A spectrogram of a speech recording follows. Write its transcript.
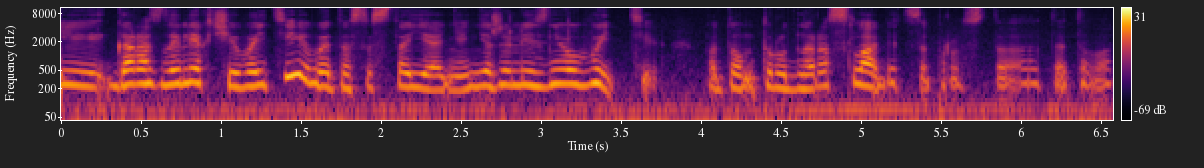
И гораздо легче войти в это состояние, нежели из него выйти. Потом трудно расслабиться просто от этого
